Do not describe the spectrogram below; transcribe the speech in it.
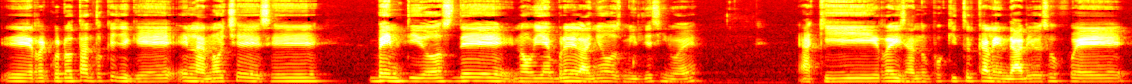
Eh, recuerdo tanto que llegué en la noche de ese 22 de noviembre del año 2019. Aquí revisando un poquito el calendario, eso fue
